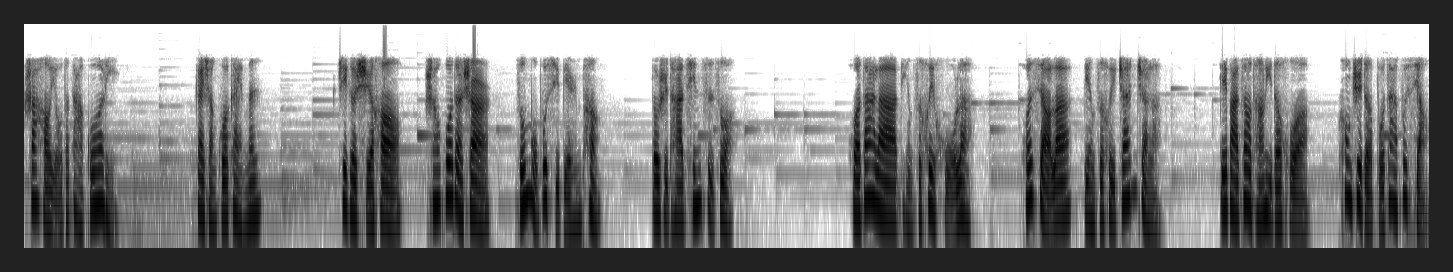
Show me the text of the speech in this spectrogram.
刷好油的大锅里，盖上锅盖焖。这个时候烧锅的事儿，祖母不许别人碰，都是她亲自做。火大了，饼子会糊了。火小了，饼子会粘着了，得把灶堂里的火控制得不大不小。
